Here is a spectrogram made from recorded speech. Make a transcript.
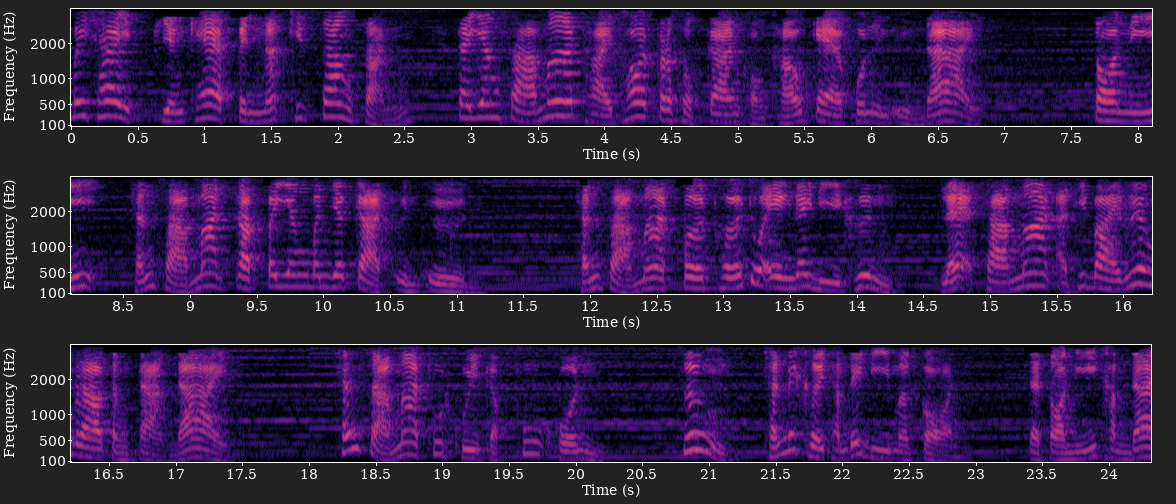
ไม่ใช่เพียงแค่เป็นนักคิดสร้างสรรค์ แต่ยังสามารถถ่ายทอดประสบการณ์ของเขาแก่คนอื่นๆได้ ตอนนี้ฉันสามารถกลับไปยังบรรยากาศอื่นๆ ฉันสามารถเปิดเผยตัวเองได้ดีขึ้น และสามารถอธิบายเรื่องราวต่างๆได้ ฉันสามารถพูดคุยกับผู้คน ซึ่งฉันไม่เคยทำได้ดีมาก่อน แต่ตอนนี้ทำได้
